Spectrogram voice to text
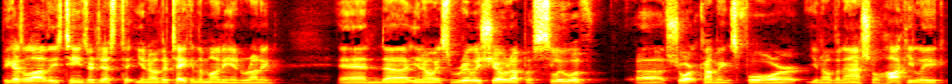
because a lot of these teams are just you know they're taking the money and running, and uh, you know it's really showed up a slew of uh, shortcomings for you know the National Hockey League.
